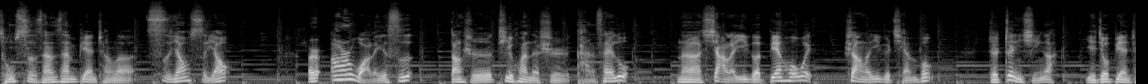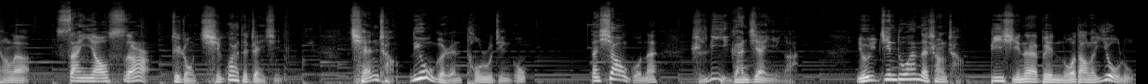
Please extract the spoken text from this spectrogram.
从四三三变成了四幺四幺，而阿尔瓦雷斯当时替换的是坎塞洛，那下了一个边后卫，上了一个前锋，这阵型啊也就变成了三幺四二这种奇怪的阵型，前场六个人投入进攻，但效果呢是立竿见影啊。由于金都安的上场，B 席呢被挪到了右路，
